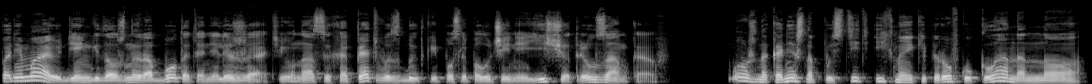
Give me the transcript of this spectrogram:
Понимаю, деньги должны работать, а не лежать, и у нас их опять в избытке после получения еще трех замков. Можно, конечно, пустить их на экипировку клана, но...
